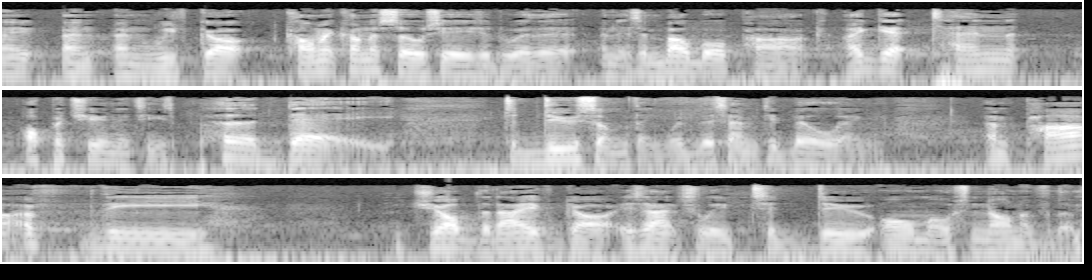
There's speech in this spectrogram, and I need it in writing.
I and, and we've got Comic Con associated with it, and it's in Balboa Park. I get ten opportunities per day to do something with this empty building. And part of the job that I've got is actually to do almost none of them.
